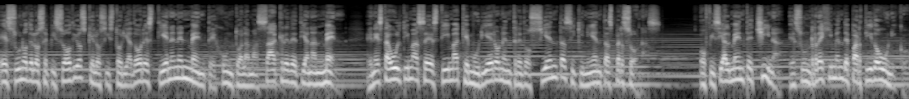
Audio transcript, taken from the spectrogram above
es uno de los episodios que los historiadores tienen en mente junto a la masacre de Tiananmen. En esta última se estima que murieron entre 200 y 500 personas. Oficialmente China es un régimen de partido único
